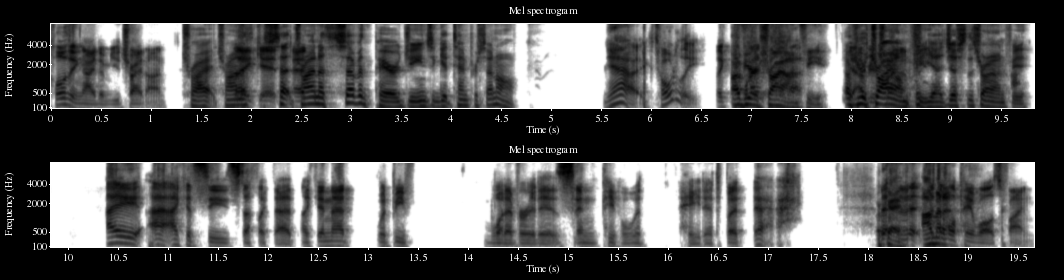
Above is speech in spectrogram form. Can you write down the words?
clothing item you tried on. try trying Like to it- se- it- trying a seventh pair of jeans and get ten percent off Yeah, totally. Like Of your why try on fee. of Yeah, your of your try on fee. fee. Yeah, just the try on fee. I, I I could see stuff like that. Like, and that would be whatever it is, and people would hate it. But yeah, the- Okay, the, the I'm gonna double paywall is fine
